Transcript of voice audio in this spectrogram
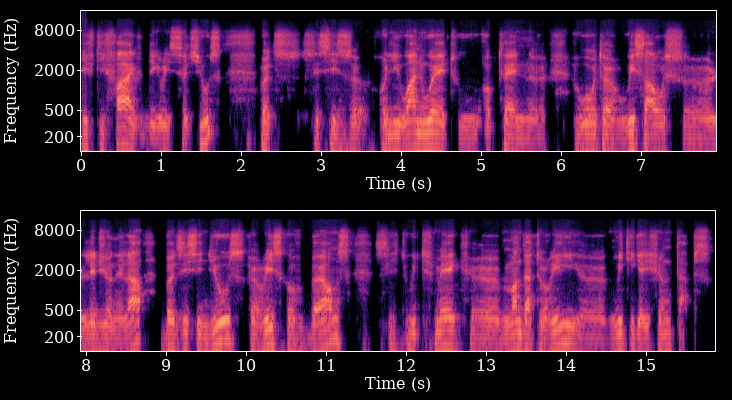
55 degrees Celsius, but this is uh, only one way to obtain uh, water without uh, Legionella, but this induces a risk of burns, which make uh, mandatory uh, mitigation taps.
